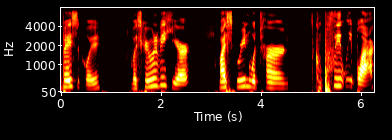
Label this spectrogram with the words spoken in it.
basically, my screen would be here. My screen would turn completely black.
